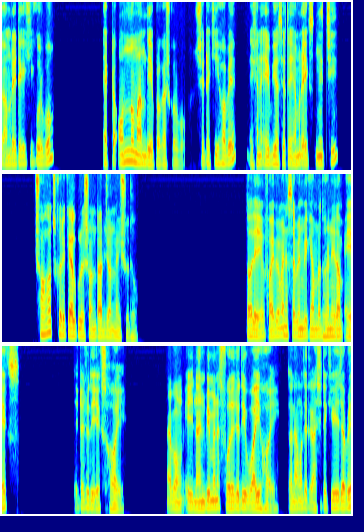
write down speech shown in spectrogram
তো আমরা এটাকে কি করব? একটা অন্য মান দিয়ে প্রকাশ করব। সেটা কি হবে? এখানে এ বি আছে, তাই আমরা এক্স নিচ্ছি। সহজ করে ক্যালকুলেশনটার জন্যই শুধু। তাহলে 5a - 7b কে আমরা ধরে নিলাম এক্স এটা যদি এক্স হয় এবং এই 9b - 4a যদি ওয়াই হয় তাহলে আমাদের রাশিটা কী হয়ে যাবে?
